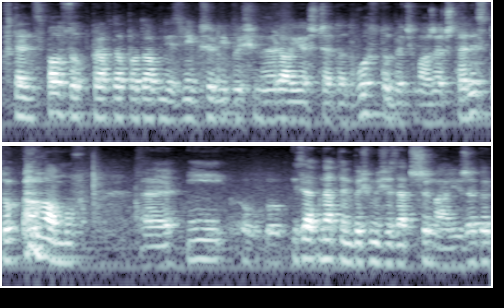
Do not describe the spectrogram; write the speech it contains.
w ten sposób prawdopodobnie zwiększylibyśmy RO jeszcze do 200, być może 400 ohmów e, i, i na tym byśmy się zatrzymali, żeby,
